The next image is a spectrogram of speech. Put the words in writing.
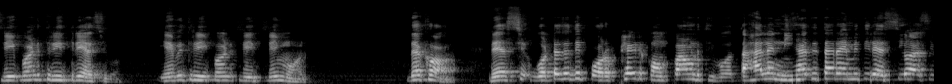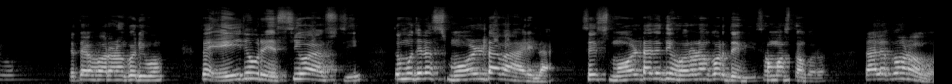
थ्री पॉइंट थ्री थ्री आसो ये भी three point three three mole देख रेसीो गोटे जदि परफेक्ट कंपाउंड थोड़े निहाती तार एमती रेसीो आसो जो हरण कर तो यही जो रेसीो आसूँ तो मुझे स्मलटा बाहर से स्मलटा जब हरण करदेवी समस्त कौन हम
